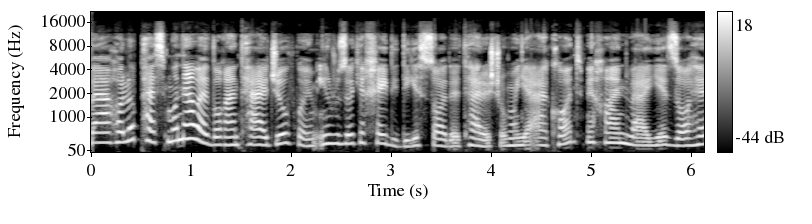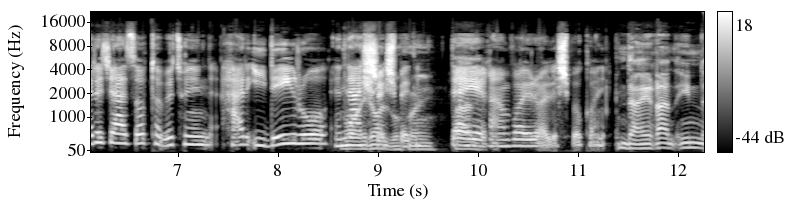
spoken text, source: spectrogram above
و حالا پس ما نباید واقعا تعجب کنیم. این روزا که خیلی دیگه ساده تره. شما یه اکانت می‌خواین و یه ظاهر جذاب تا بتونین هر ایده ای رو نشرش بدین. بله. دقیقا وایرالش بکنیم دقیقا این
